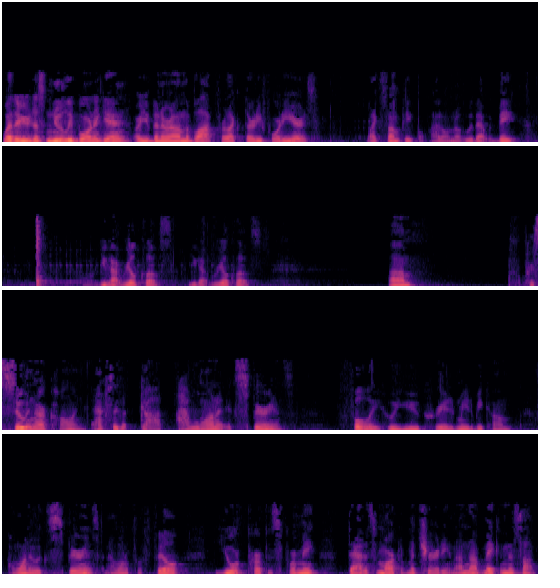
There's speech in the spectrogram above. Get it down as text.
Whether you're just newly born again or you've been around the block for like 30, 40 years, like some people. I don't know who that would be. You got real close. You got real close. Um, pursuing our calling, actually, God, I want to experience fully who you created me to become. I want to experience and I want to fulfill your purpose for me. That is a mark of maturity, and I'm not making this up.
